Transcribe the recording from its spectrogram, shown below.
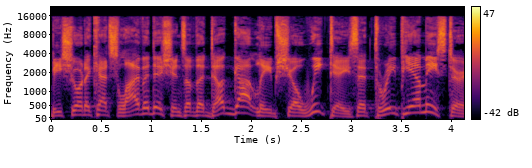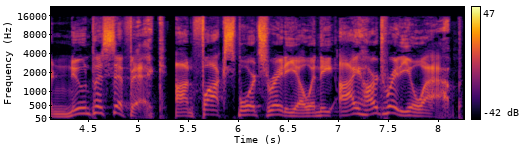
Be sure to catch live editions of the Doug Gottlieb Show weekdays at 3 p.m. Eastern, noon Pacific, on Fox Sports Radio and the iHeartRadio app.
